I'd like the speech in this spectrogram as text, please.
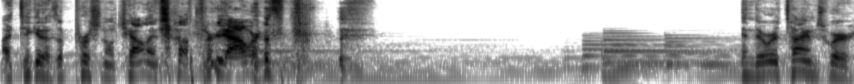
I take it as a personal challenge of three hours. and there were times where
